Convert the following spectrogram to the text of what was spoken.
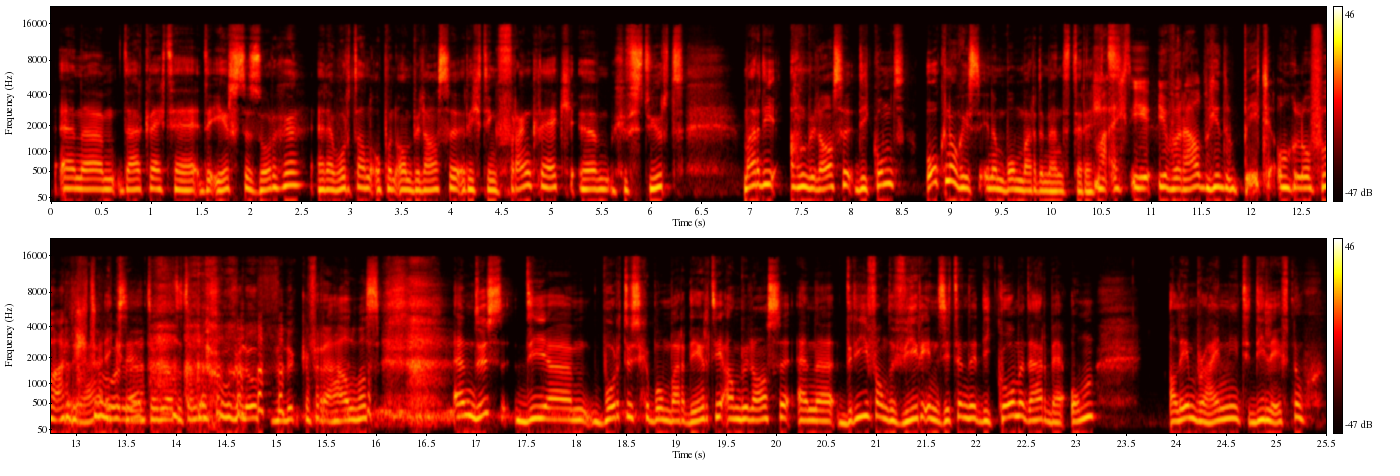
En um, daar krijgt hij de eerste zorgen. En hij wordt dan op een ambulance richting Frankrijk um, gestuurd. Maar die ambulance die komt ook nog eens in een bombardement terecht. Maar echt, je, je verhaal begint een beetje ongeloofwaardig ja, te worden. ik zei toch dat het een ongelooflijk verhaal was. En dus, die uh, wordt dus gebombardeerd, die ambulance. En uh, drie van de vier inzittenden die komen daarbij om. Alleen Brian niet, die leeft nog.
